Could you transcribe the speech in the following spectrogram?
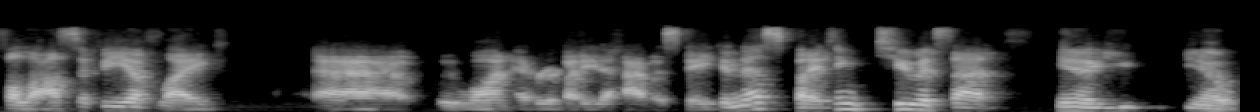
philosophy of like uh, we want everybody to have a stake in this, but I think too, it's that you know you you know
